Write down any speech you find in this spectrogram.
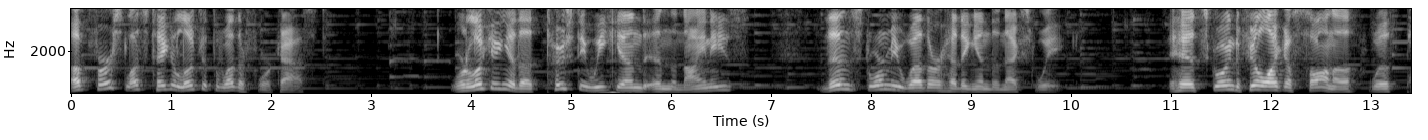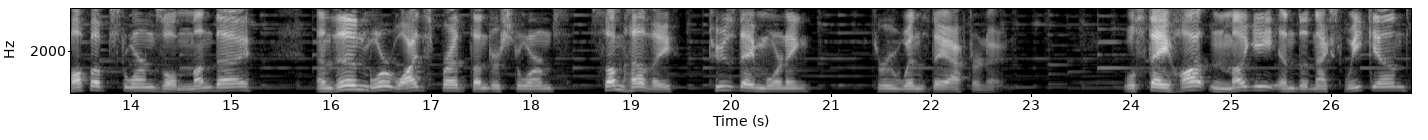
Up first, let's take a look at the weather forecast. We're looking at a toasty weekend in the 90s, then stormy weather heading into next week. It's going to feel like a sauna with pop up storms on Monday, and then more widespread thunderstorms, some heavy, Tuesday morning through Wednesday afternoon. We'll stay hot and muggy into next weekend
